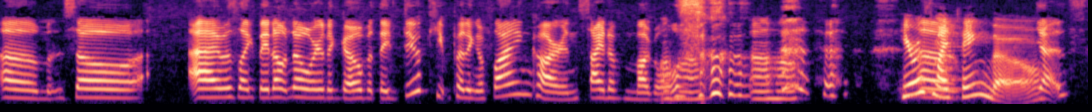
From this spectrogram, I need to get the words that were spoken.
Um, so I was like, they don't know where to go, but they do keep putting a flying car inside of Muggles. Uh huh. Here was my Um, thing though. yes.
